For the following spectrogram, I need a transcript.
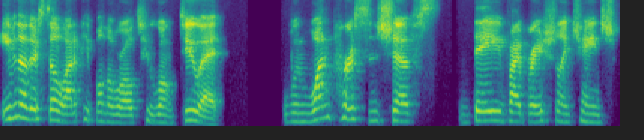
even though there's still a lot of people in the world who won't do it, when one person shifts, they vibrationally change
